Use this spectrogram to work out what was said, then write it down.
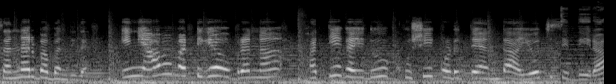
ಸಂದರ್ಭ ಬಂದಿದೆ. ಇನ್ಯಾವ ಮಟ್ಟಿಗೆ ಒಬ್ಬರನ್ನ ಹತ್ಯೆಗೈದು ಖುಷಿ ಕೊಡುತ್ತೆ ಅಂತ ಯೋಚಿಸಿದ್ದೀರಾ?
